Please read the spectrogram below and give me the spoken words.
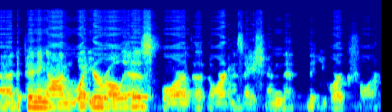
uh, depending on what your role is or the, the organization that, that you work for.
